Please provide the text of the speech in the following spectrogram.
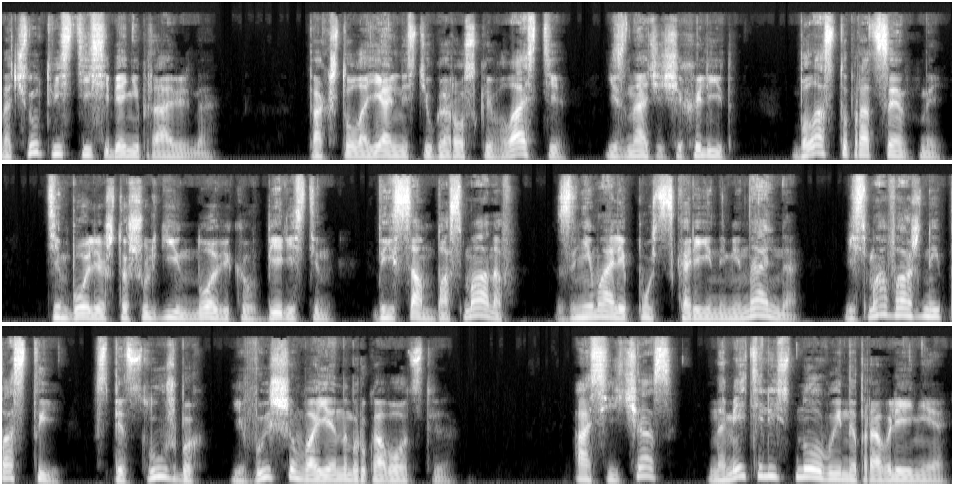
начнут вести себя неправильно. Так что лояльность югородской власти и значащих элит была стопроцентной, тем более что Шульгин, Новиков, Берестин, да и сам Басманов занимали пусть скорее номинально весьма важные посты в спецслужбах и высшем военном руководстве. А сейчас наметились новые направления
